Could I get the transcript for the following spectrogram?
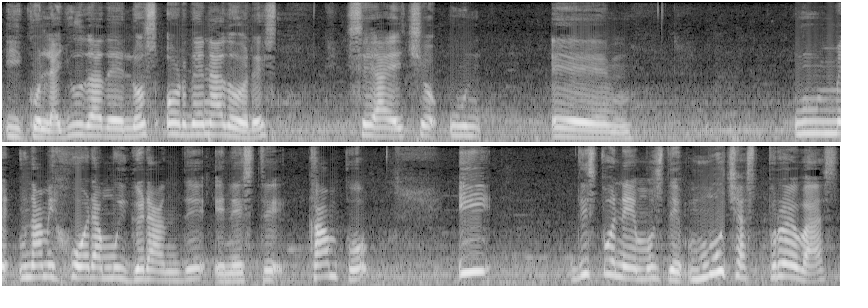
y con la ayuda de los ordenadores se ha hecho eh, un, una mejora muy grande en este campo y disponemos de muchas pruebas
